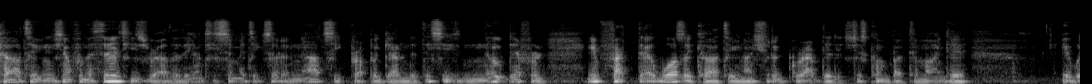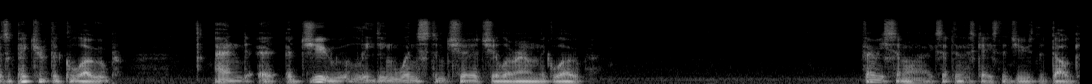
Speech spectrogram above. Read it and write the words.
cartoons, you know, from the 30s rather, the anti Semitic sort of Nazi propaganda. This is no different. In fact, there was a cartoon, I should have grabbed it, it's just come back to mind here. It was a picture of the globe and a, a Jew leading Winston Churchill around the globe. Very similar, except in this case the Jew's the dog.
